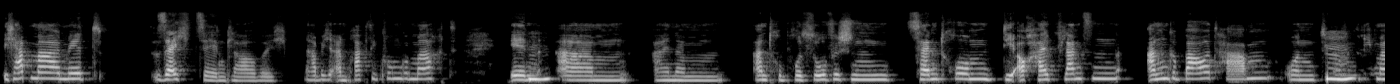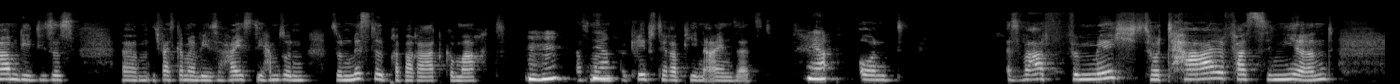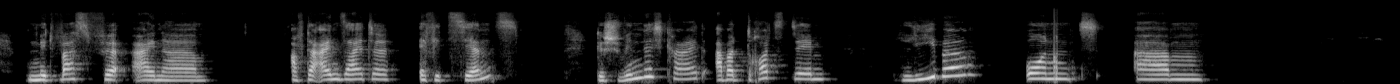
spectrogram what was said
ich habe mal mit 16, glaube ich, habe ich ein Praktikum gemacht in mhm. ähm, einem anthroposophischen Zentrum, die auch Heilpflanzen angebaut haben und mhm. haben, die dieses, ähm, ich weiß gar nicht mehr, wie es heißt, die haben so ein, so ein Mistelpräparat gemacht. mhm. was man ja. für Krebstherapien einsetzt. Ja. Und es war für mich total faszinierend, mit was für einer auf der einen Seite Effizienz, Geschwindigkeit, aber trotzdem Liebe und, ähm,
